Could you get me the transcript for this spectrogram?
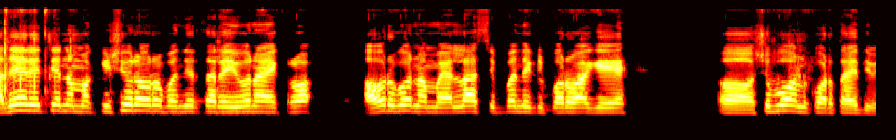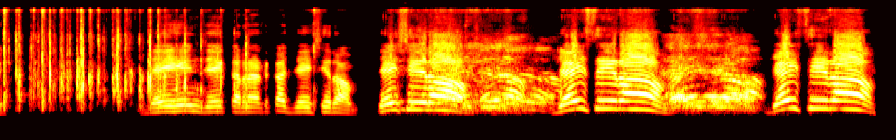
ಅದೇ ರೀತಿ ನಮ್ಮ ಕಿಶೋರ್ ಅವರು ಬಂದಿರ್ತಾರೆ ಯುವ ನಾಯಕರು. ಅವ್ರಿಗೂ ನಮ್ಮ ಎಲ್ಲಾ ಸಿಬ್ಬಂದಿಗಳ ಪರವಾಗಿ ಶುಭವನ್ನು ಕೋರ್ತಾ ಇದೀವಿ ಜೈ ಹಿಂದ್ ಜೈ ಕರ್ನಾಟಕ ಜೈ ಶ್ರೀರಾಮ್. ಜೈ ಶ್ರೀರಾಮ್. ಜೈ ಶ್ರೀರಾಮ್. ಜೈ ಶ್ರೀರಾಮ್.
